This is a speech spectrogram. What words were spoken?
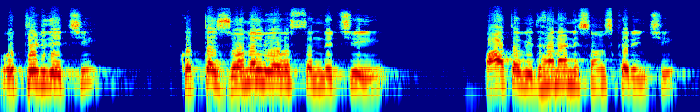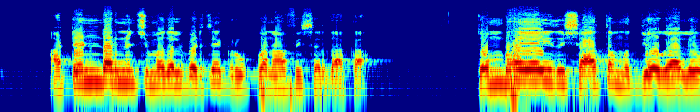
ఒత్తిడి తెచ్చి కొత్త జోనల్ వ్యవస్థను తెచ్చి పాత విధానాన్ని సంస్కరించి అటెండర్ నుంచి మొదలు పెడితే గ్రూప్ వన్ ఆఫీసర్ దాకా. తొంభై ఐదు శాతం ఉద్యోగాలు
